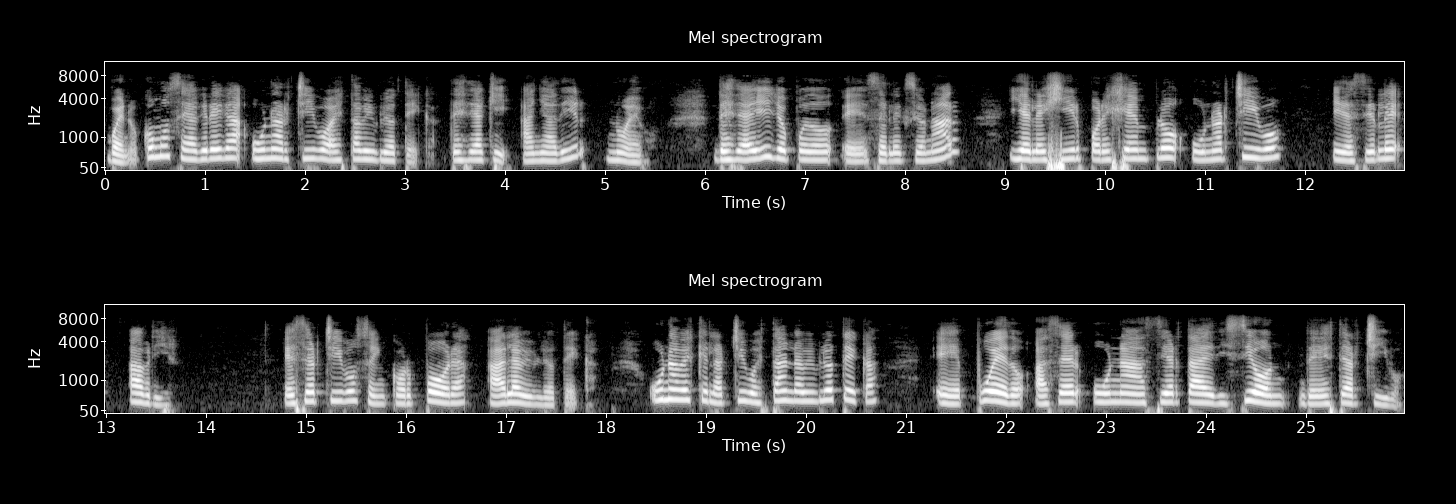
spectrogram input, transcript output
Bueno, ¿cómo se agrega un archivo a esta biblioteca? Desde aquí, añadir nuevo. Desde ahí yo puedo eh, seleccionar y elegir, por ejemplo, un archivo y decirle abrir. Ese archivo se incorpora a la biblioteca. Una vez que el archivo está en la biblioteca, eh, puedo hacer una cierta edición de este archivo.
